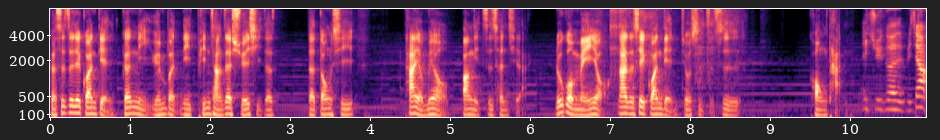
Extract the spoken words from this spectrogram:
可是这些观点跟你原本你平常在学习的的东西，它有没有帮你支撑起来？如果没有，那这些观点就是只是空谈。哎举个比较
